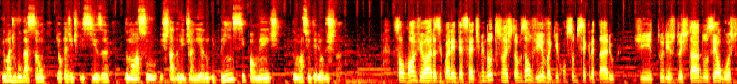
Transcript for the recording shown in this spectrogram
e uma divulgação que é o que a gente precisa do nosso estado do Rio de Janeiro e principalmente do nosso interior do estado. São 9 horas e 47 minutos. Nós estamos ao vivo aqui com o subsecretário de Turismo do Estado, Zé Augusto.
